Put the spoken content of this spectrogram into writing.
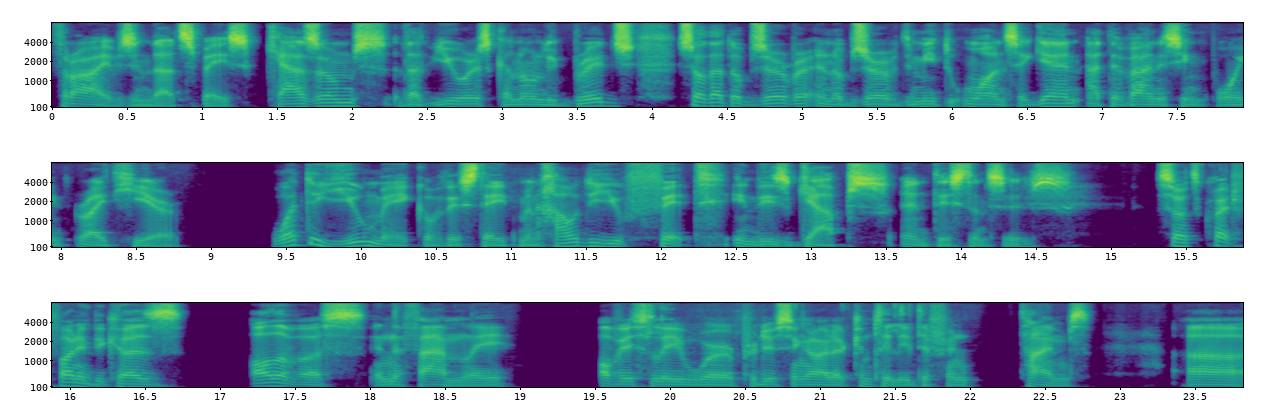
thrives in that space, chasms that viewers can only bridge so that observer and observed meet once again at the vanishing point right here. What do you make of this statement? How do you fit in these gaps and distances? So it's quite funny because all of us in the family obviously were producing art at completely different times. Uh,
